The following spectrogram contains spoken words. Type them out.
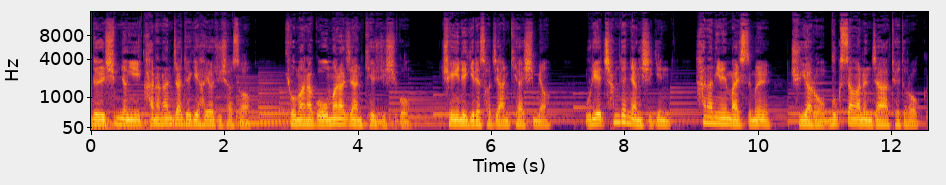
늘 심령이 가난한 자 되게 하여 주셔서 교만하고 오만하지 않게 해주시고 죄인의 길에 서지 않게 하시며 우리의 참된 양식인 하나님의 말씀을 주야로 묵상하는 자 되도록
